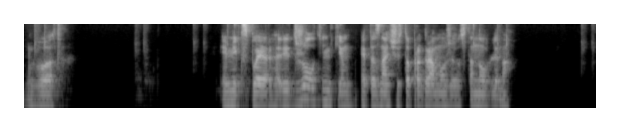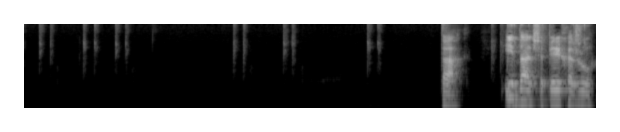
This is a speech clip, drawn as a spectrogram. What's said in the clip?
Вот. MX Player горит желтеньким. Это значит, что программа уже установлена. Так. И дальше перехожу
